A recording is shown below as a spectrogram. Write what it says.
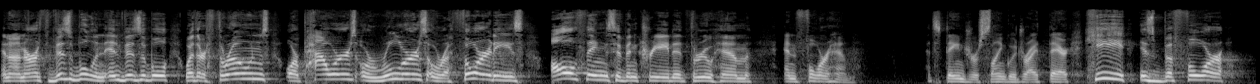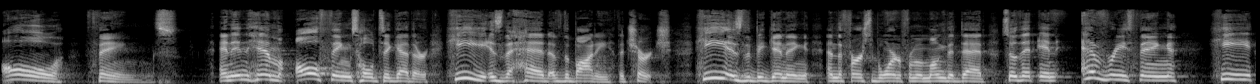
and on earth, visible and invisible, whether thrones or powers or rulers or authorities, all things have been created through him and for him. That's dangerous language right there. He is before all things. And in him, all things hold together. He is the head of the body, the church. He is the beginning and the firstborn from among the dead, so that in everything he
